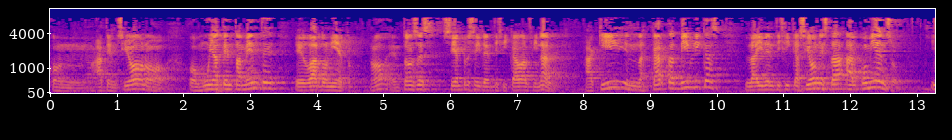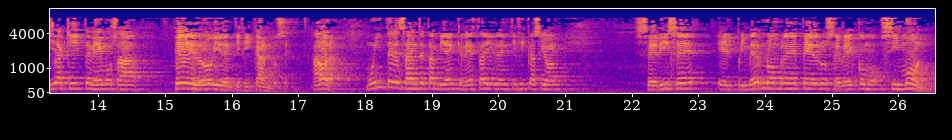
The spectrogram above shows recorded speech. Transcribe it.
con atención o, o, muy atentamente Eduardo Nieto, ¿no? Entonces siempre se identificaba al final. Aquí en las cartas bíblicas la identificación está al comienzo y aquí tenemos a Pedro identificándose. Ahora, muy interesante también que en esta identificación se dice el primer nombre de Pedro se ve como Simón,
